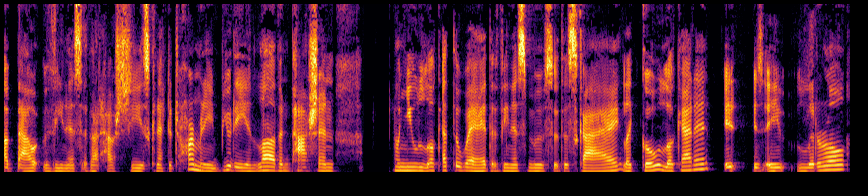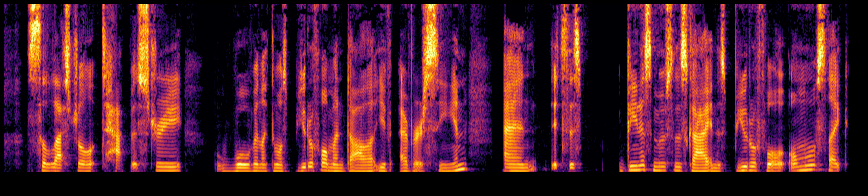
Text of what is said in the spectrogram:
about Venus, about how she's connected to harmony and beauty and love and passion. When you look at the way that Venus moves through the sky, like go look at it. It is a literal celestial tapestry woven like the most beautiful mandala you've ever seen. And it's this Venus moves through the sky in this beautiful, almost like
